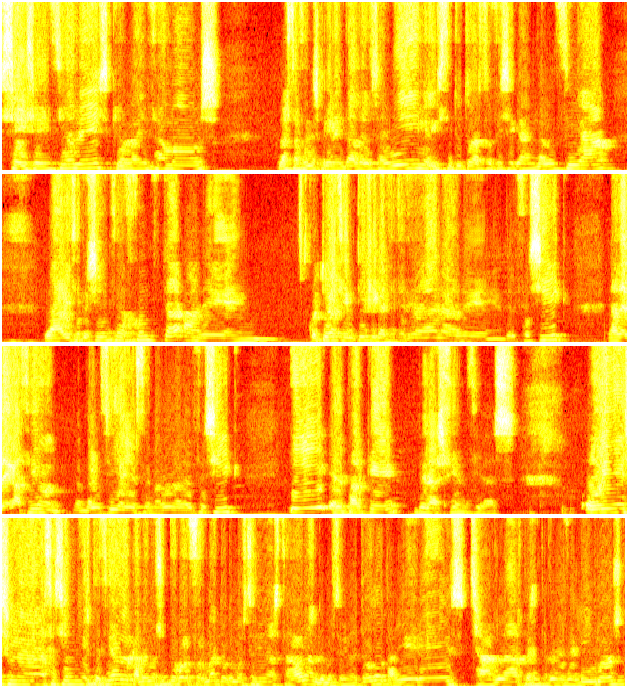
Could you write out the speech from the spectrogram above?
seis ediciones, que organizamos la Estación Experimental del SAIBIN, el Instituto de Astrofísica de Andalucía, la Vicepresidencia Adjunta de Cultura Científica y Ciencia Ciudadana de- del CSIC, la Delegación de Andalucía y Extremadura del CSIC y el Parque de las Ciencias. Hoy es una sesión muy especial, cambiamos un poco el formato que hemos tenido hasta ahora, aunque hemos tenido todo, talleres, charlas, presentaciones de libros.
